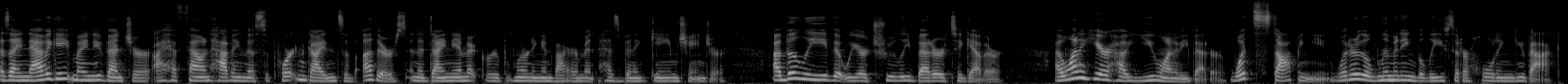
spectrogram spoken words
As I navigate my new venture, I have found having the support and guidance of others in a dynamic group learning environment has been a game changer. I believe that we are truly better together. I want to hear how you want to be better. What's stopping you? What are the limiting beliefs that are holding you back?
